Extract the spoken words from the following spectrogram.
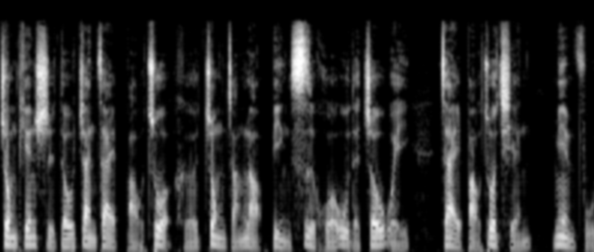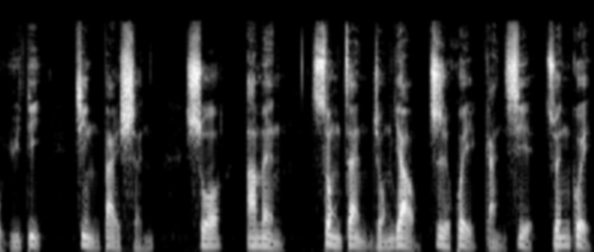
众天使都站在宝座和众长老并四活物的周围，在宝座前面伏于地，敬拜神，说：阿门！颂赞、荣耀、智慧、感谢、尊贵、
